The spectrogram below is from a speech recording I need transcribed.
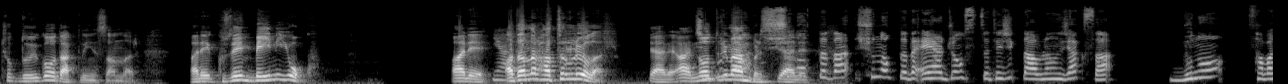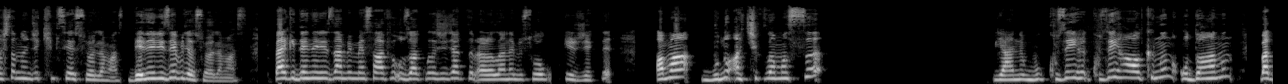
Çok duygu odaklı insanlar. Hani kuzeyin beyni yok. Hani Yani. adamlar hatırlıyorlar. Yani hani Şimdi not burada remembers şu yani. noktada şu noktada eğer Jon stratejik davranacaksa bunu savaştan önce kimseye söylemez. Daenerys'e bile söylemez. Belki Daenerys'den bir mesafe uzaklaşacaktır. Aralarına bir soğukluk girecektir. Ama bunu açıklaması yani bu kuzey kuzey halkının odağının bak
